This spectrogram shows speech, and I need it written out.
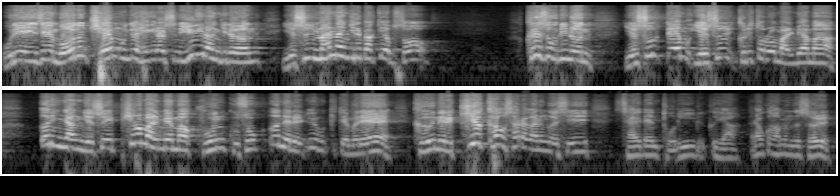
우리의 인생의 모든 죄 문제를 해결할 수 있는 유일한 길은 예수님 만난 길밖에 없어. 그래서 우리는 예수 때문 예수 그리스도로 말미암아 어린 양 예수의 피로 말미암아 구원 구속 은혜를 입었기 때문에 그 은혜를 기억하고 살아가는 것이 자유된 도리일 거야라고 하는 것을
